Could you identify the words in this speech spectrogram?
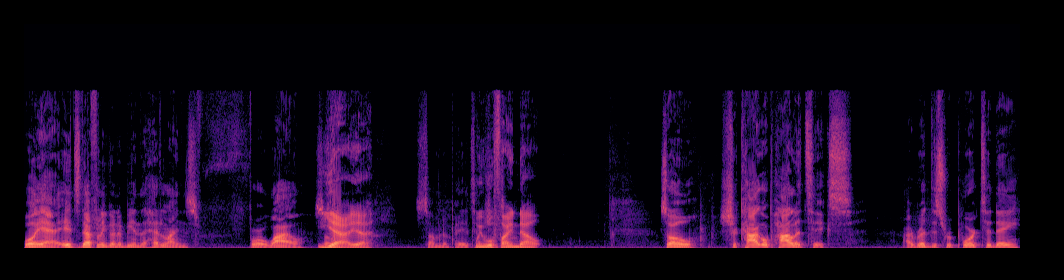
well yeah, it's definitely going to be in the headlines for a while. So yeah, yeah. something to pay attention We will to. find out. So, Chicago politics. I read this report today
